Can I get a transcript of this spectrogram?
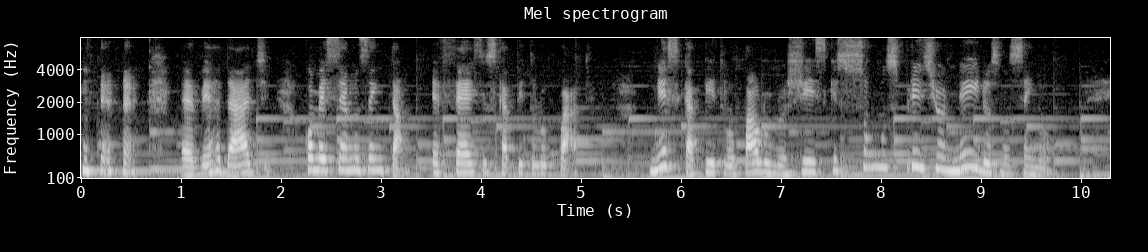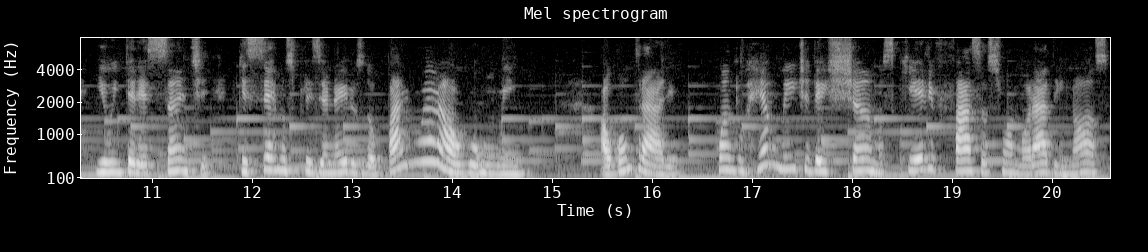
é verdade. Comecemos então. Efésios capítulo 4. Nesse capítulo, Paulo nos diz que somos prisioneiros no Senhor. E o interessante é que sermos prisioneiros do Pai não é algo ruim. Ao contrário, quando realmente deixamos que Ele faça sua morada em nós,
